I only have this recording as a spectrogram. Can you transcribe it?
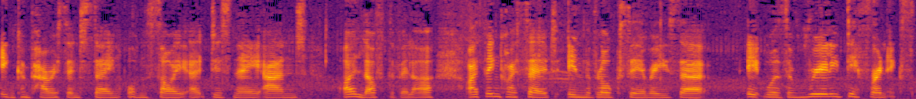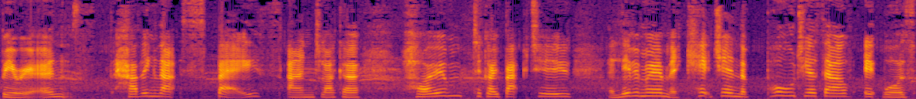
in comparison to staying on site at Disney and I loved the villa. I think I said in the vlog series that it was a really different experience having that space and like a home to go back to a living room a kitchen the pool to yourself. It was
